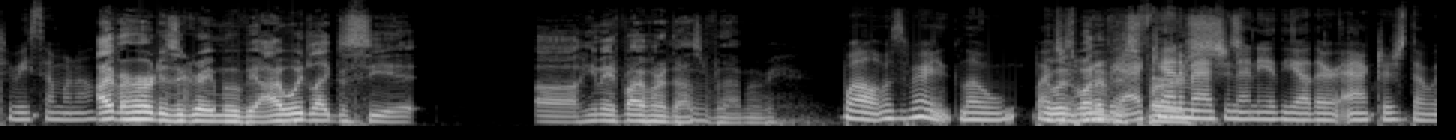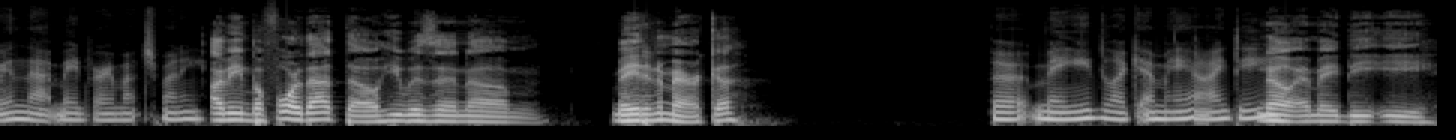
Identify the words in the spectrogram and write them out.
to be someone else. I've heard is a great movie. I would like to see it. Uh, he made five hundred thousand for that movie. well, it was a very low budget was one of his I can't imagine any of the other actors though in that made very much money. I mean, before that though, he was in um, Made in America. The maid, like M A I D. No, M A D E.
